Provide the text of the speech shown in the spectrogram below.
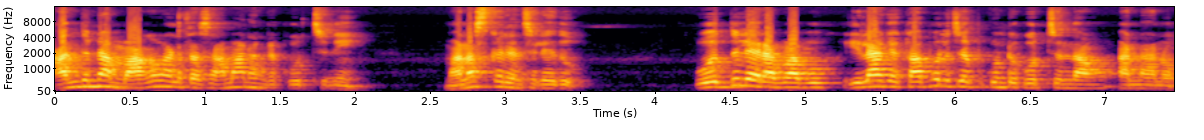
అందున మగవాళ్ళతో సమానంగా కూర్చుని మనస్కరించలేదు. వద్దులేరా బాబు ఇలాగే కబుర్లు చెప్పుకుంటూ కూర్చుందాం అన్నాను.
